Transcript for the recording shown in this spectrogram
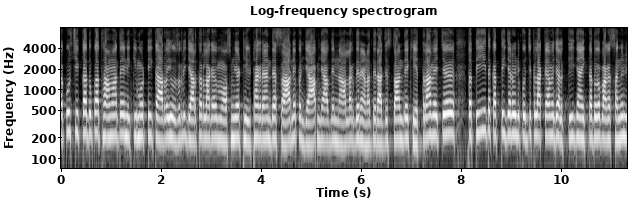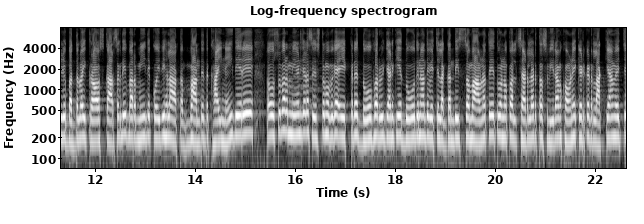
ਅ, ਕੁਝ ਇੱਕਾ ਦੁੱਕਾ ਥਾਵਾਂ ਤੇ ਨਿੱਕੀ ਮੋਟੀ ਕਾਰਵਾਈ ਹੋ ਸਕਦੀ ਜ਼ਿਆਦਾਤਰ ਇਲਾਕੇ ਮੌਸਮ ਮੌਸਮ ਜਿਹੜਾ ਠੀਕ ਠਾਕ ਰਹਿਣ ਦੇ ਆਸਾਰ ਨੇ ਪੰਜਾਬ ਪੰਜਾਬ ਦੇ ਨਾਲ ਲੱਗਦੇ ਹਰਿਆਣਾ ਤੇ ਰਾਜਸਥਾਨ ਦੇ ਖੇਤਰਾਂ ਵਿੱਚ ਤਾਂ 30 ਤੇ 31 ਜਨਵਰੀ ਨੂੰ ਕੁਝ ਕੁ ਇਲਾਕਿਆਂ ਵਿੱਚ ਹਲਕੀ ਜਾਂ ਇੱਕਾ ਦੁੱਕਾ ਭਾਗ ਸੰਘਣੀ ਜਿਹੜੀ ਬੱਦਲਵਾਈ ਕ੍ਰਾਸ ਕਰ ਸਕਦੀ, ਪਰ ਮੀਂਹ ਦੇ ਕੋਈ ਵੀ ਹਾਲਾਤ ਬਣਦੇ ਦਿਖਾਈ ਨਹੀਂ ਦੇ ਰਹੇ। ਤਾਂ ਉਸ ਤੋਂ ਬਾਅਦ ਮੇਨ ਜਿਹੜਾ ਸਿਸਟਮ ਹੋਵੇਗਾ 1 ਤੇ 2 ਫਰਵਰੀ ਜਾਣੀ ਕਿ ਇਹ ਦੋ ਦਿਨਾਂ ਦੇ ਵਿੱਚ ਲੱਗਣ ਦੀ ਸੰਭਾਵਨਾ ਤੇ ਤੁਹਾਨੂੰ ਆਪਾਂ ਸੈਟਲਾਈਟ ਤਸਵੀਰਾਂ ਵਿਖਾਉਣੇ ਕਿਹੜੇ ਕਿਹੜੇ ਇਲਾਕਿਆਂ ਵਿੱਚ।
